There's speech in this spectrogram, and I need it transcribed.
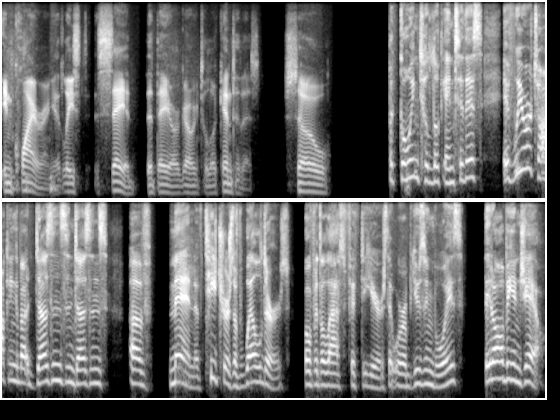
inquiring, at least say it, that they are going to look into this. So, but going to look into this, if we were talking about dozens and dozens of men, of teachers, of welders over the last 50 years that were abusing boys, they'd all be in jail.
